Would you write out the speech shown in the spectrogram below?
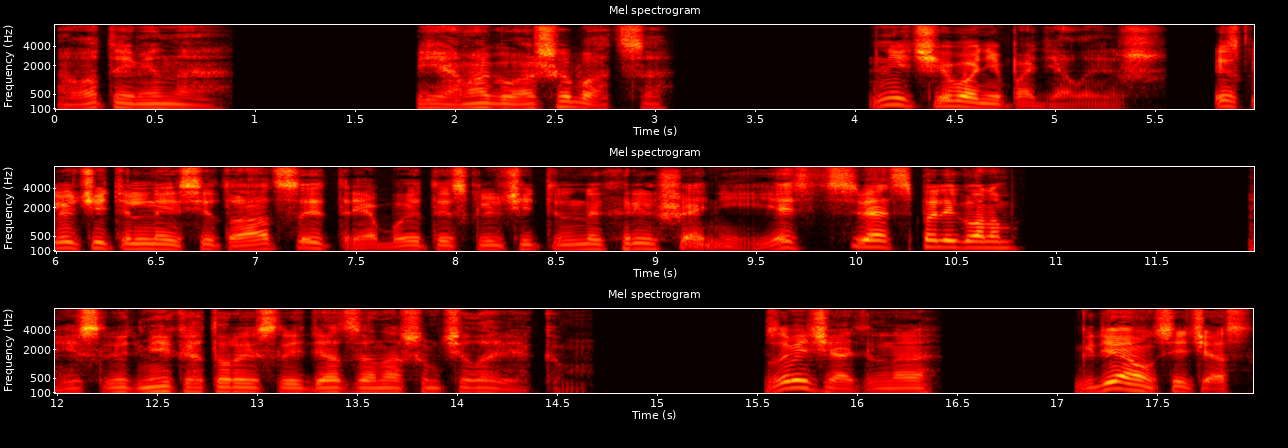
Вот именно. Я могу ошибаться. Ничего не поделаешь. Исключительные ситуации требуют исключительных решений. Есть связь с полигоном? И с людьми, которые следят за нашим человеком. Замечательно. Где он сейчас?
